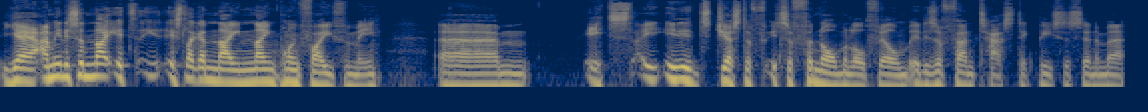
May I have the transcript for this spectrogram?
Yeah, I mean it's a ni- it's it's like a 9 9.5 for me. Um it's it's just a it's a phenomenal film. It is a fantastic piece of cinema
